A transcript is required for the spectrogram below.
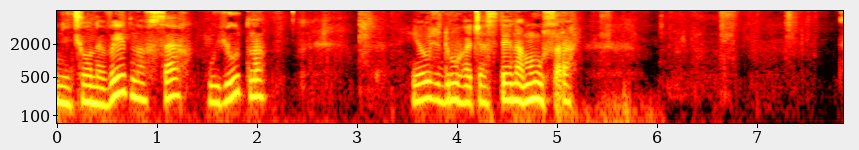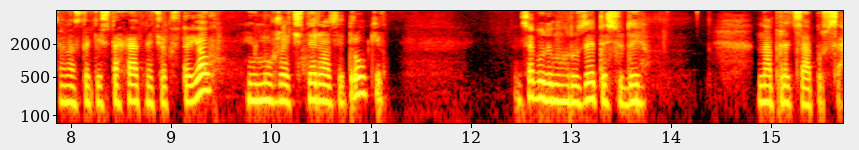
Нічого не видно, все уютно. І ось друга частина мусора. Це у нас такий штахетничок стояв, йому вже 14 років. Це будемо грузити сюди на прицеп усе.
